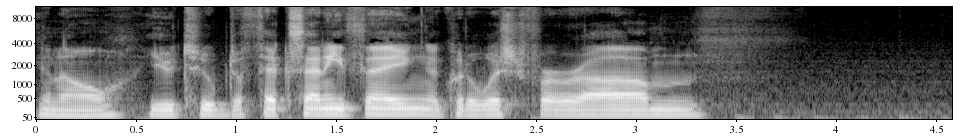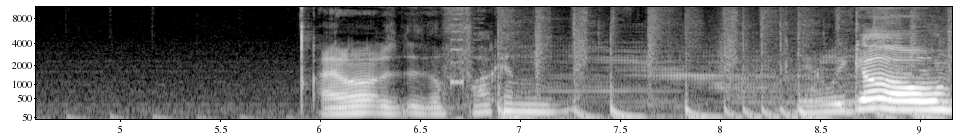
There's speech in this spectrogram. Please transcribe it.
you know, YouTube to fix anything. I could have wished for, um, I don't know, the fucking. Here we go.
